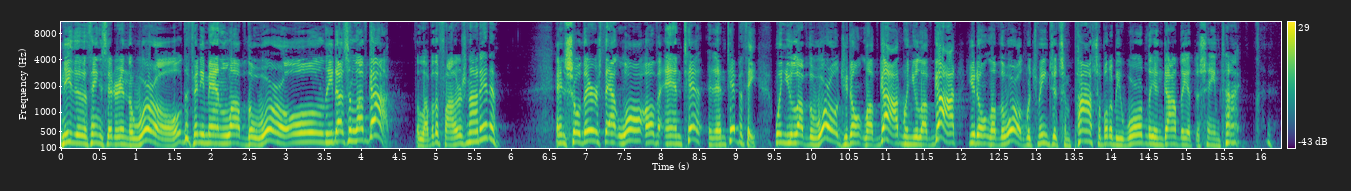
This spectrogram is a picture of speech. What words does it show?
neither the things that are in the world. If any man love the world, he doesn't love God. The love of the Father is not in him. And so there's that law of antipathy. When you love the world, you don't love God. When you love God, you don't love the world, which means it's impossible to be worldly and godly at the same time.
